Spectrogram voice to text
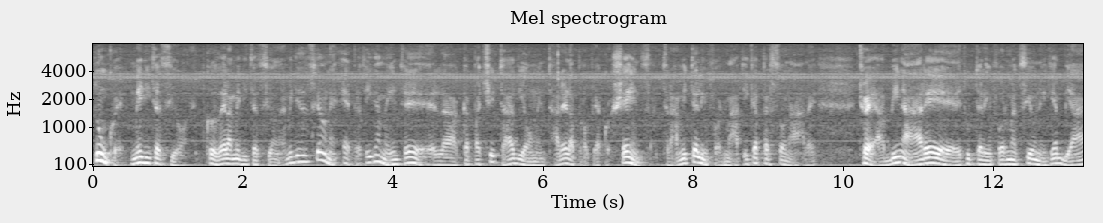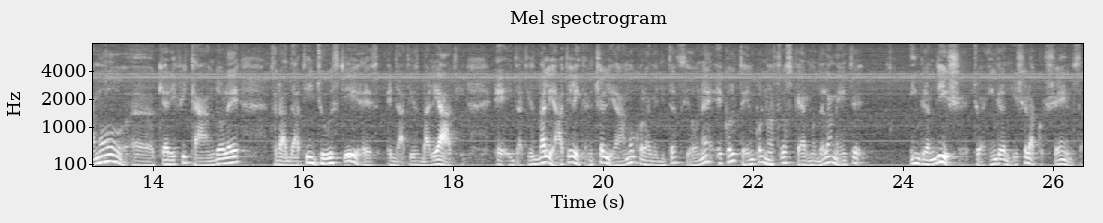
Dunque, meditazione. Cos'è la meditazione? La meditazione è praticamente la capacità di aumentare la propria coscienza tramite l'informatica personale, cioè abbinare tutte le informazioni che abbiamo eh, chiarificandole tra dati giusti e, e dati sbagliati e i dati sbagliati li cancelliamo con la meditazione e col tempo il nostro schermo della mente ingrandisce, cioè ingrandisce la coscienza.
